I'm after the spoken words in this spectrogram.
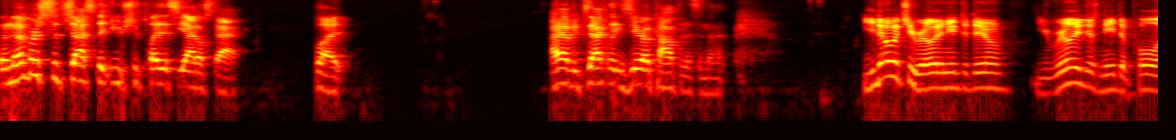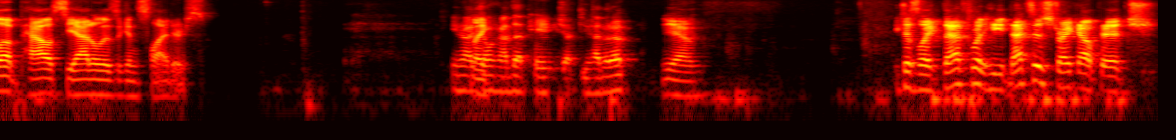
The numbers suggest that you should play the Seattle stack, but I have exactly zero confidence in that. You know what you really need to do? You really just need to pull up how Seattle is against sliders. You know, I Like- don't have that page up. Do you have it up? Yeah. Because like that's what he that's his strikeout pitch.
